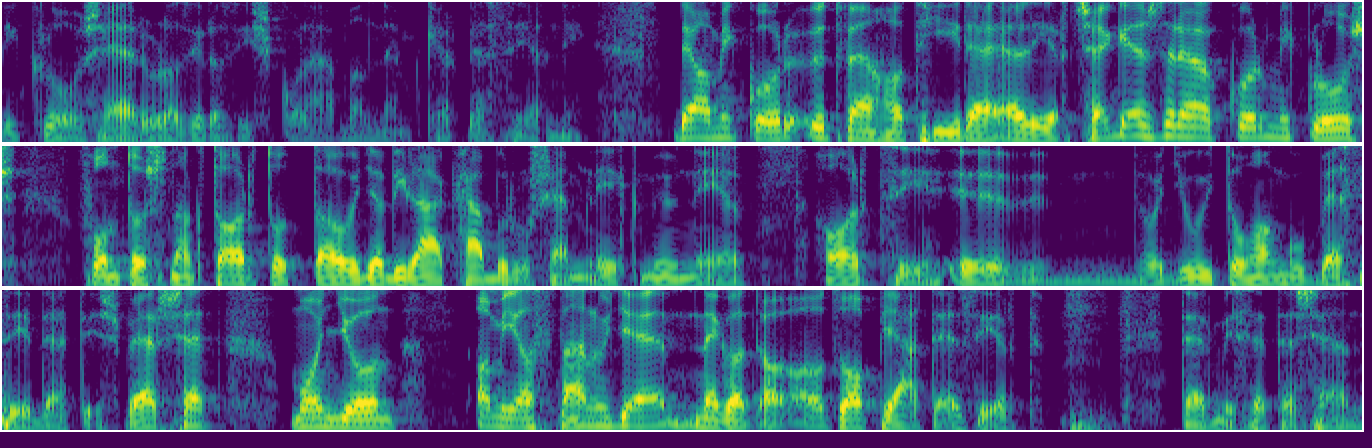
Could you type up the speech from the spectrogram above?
Miklós, erről azért az iskolában nem kell beszélni. De amikor 56 híre elért Csegesdre, akkor Miklós fontosnak tartotta, hogy a világháborús emlékműnél harci vagy gyújtó hangú beszédet és verset mondjon, ami aztán ugye az apját ezért természetesen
